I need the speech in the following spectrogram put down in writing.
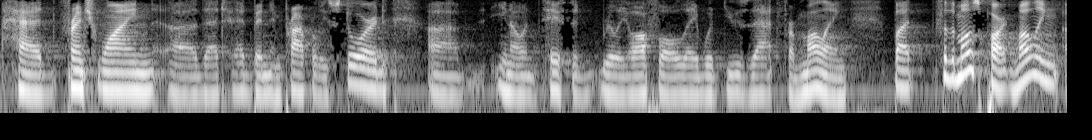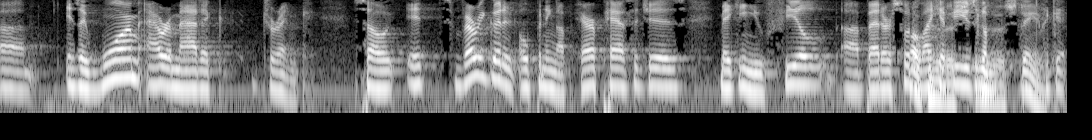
had French wine uh, that had been improperly stored, uh, you know, and tasted really awful. They would use that for mulling. But for the most part, mulling um is a warm, aromatic drink. So it's very good at opening up air passages, making you feel uh, better. Sort of Oh, like if you're using a, the steam. like a-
